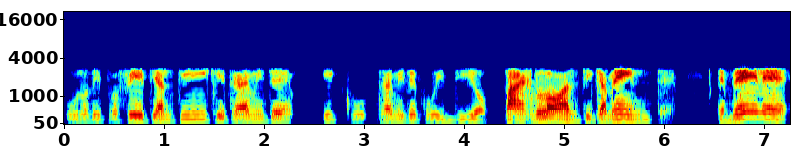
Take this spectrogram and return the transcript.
uno dei profeti antichi tramite tramite cui Dio parlò anticamente. Ebbene,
